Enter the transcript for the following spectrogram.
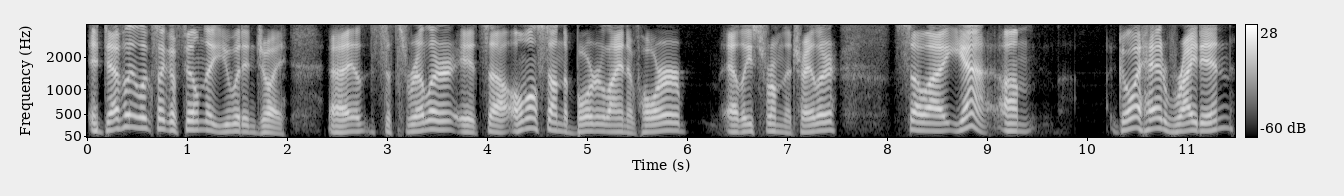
It definitely looks like a film that you would enjoy. Uh, it's a thriller. It's uh, almost on the borderline of horror, at least from the trailer. So, uh, yeah, um, go ahead, write in,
